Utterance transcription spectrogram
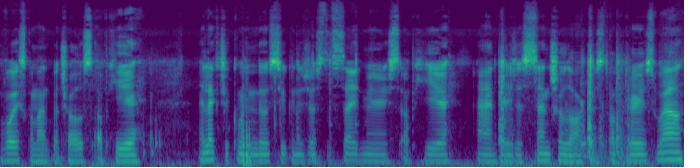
voice command controls up here electric windows you can adjust the side mirrors up here and there's a central lock just up there as well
